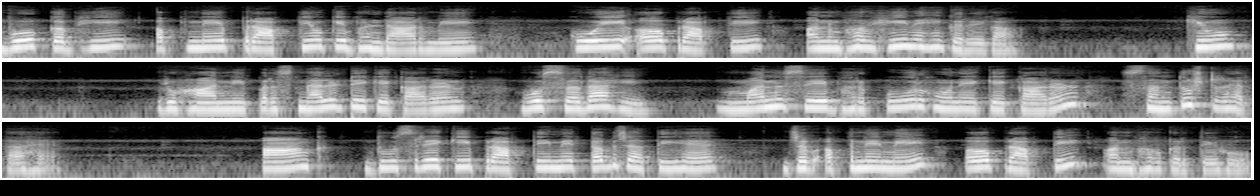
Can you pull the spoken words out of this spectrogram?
वो कभी अपने प्राप्तियों के भंडार में कोई अप्राप्ति अनुभव ही नहीं करेगा। क्यों? रूहानी पर्सनैलिटी के कारण वो सदा ही मन से भरपूर होने के कारण संतुष्ट रहता है। आँख दूसरे की प्राप्ति में तब जाती है जब अपने में अप्राप्ति अनुभव करते हो।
